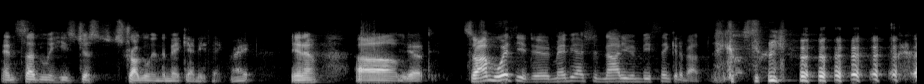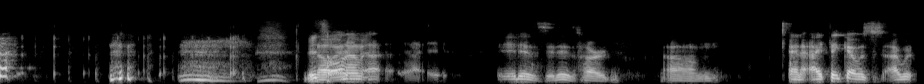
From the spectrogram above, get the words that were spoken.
and suddenly he's just struggling to make anything. Right? You know? Um, yep. So I'm with you, dude. Maybe I should not even be thinking about Costa Rica. it's no, hard. It is. It is hard. Um, and I think I was. I w-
